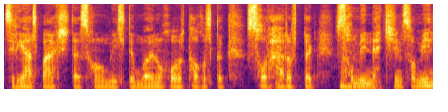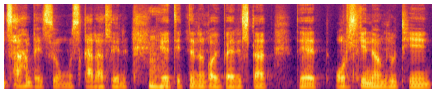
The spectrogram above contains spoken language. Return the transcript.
цэргийн албан агчдаас хөөмилдэг, морин хуур тоглодог, сур харавдаг, сумын начин, сумын цаан байсан хүмүүс гараал ирнэ. Тэгээд тэдний гой барилдаад тэгээд урлагийн номерүүд хийн,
